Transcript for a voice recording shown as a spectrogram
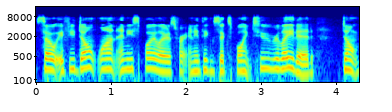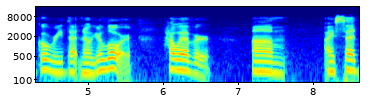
So if you don't want any spoilers for anything 6.2 related, don't go read that Know Your Lore. However, um, I said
